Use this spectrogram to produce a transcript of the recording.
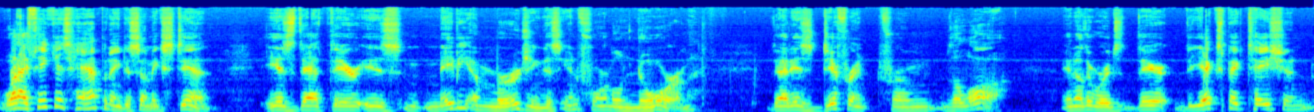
What I think is happening to some extent is that there is maybe emerging this informal norm that is different from the law. In other words, there the expectation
